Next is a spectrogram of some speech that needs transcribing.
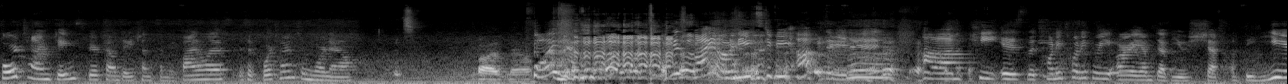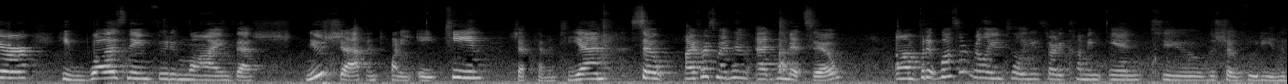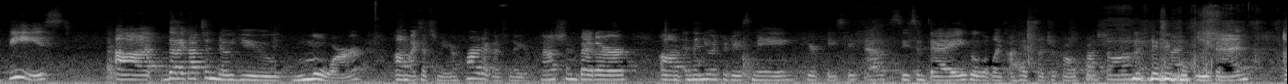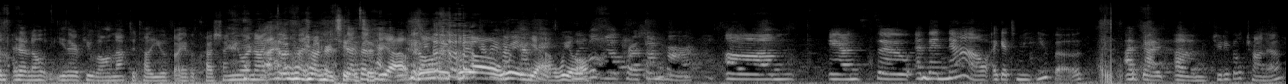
four time James Beard Foundation semifinalist. Is it four times or more now? It's five now. His bio needs to be updated. Um, he is the 2023 RAMW Chef of the Year. He was named Food and Wine Best New Chef in 2018. Chef Kevin Tien. So I first met him at Himitsu. Um, but it wasn't really until you started coming into the show Foodie and the Beast uh, that I got to know you more. Um, I got to know your heart, I got to know your passion better. Um, and then you introduced me to your pastry chef, Susan Bae, who like I had such a girl crush on. and even um, I don't know either of you well enough to tell you if I have a crush on you or not. I have a crush on her too. That's okay. yeah, We we, we all, we, yeah, we all. We all crush on her. Um, and so, and then now I get to meet you both. I've got um, Judy Beltrano.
